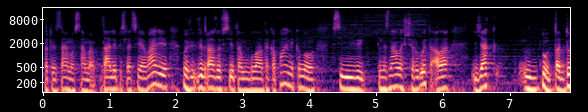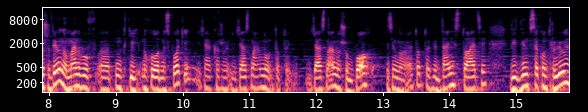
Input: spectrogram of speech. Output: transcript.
перелізаємо саме далі після цієї аварії. Ну відразу всі там була така паніка. Ну всі не знали, що робити, але як. Ну так дуже дивно. У мене був е, ну такий ну холодний спокій. Я кажу, я знаю, ну тобто я знаю, ну, що Бог зі мною. Тобто від даній ситуації він, він все контролює.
